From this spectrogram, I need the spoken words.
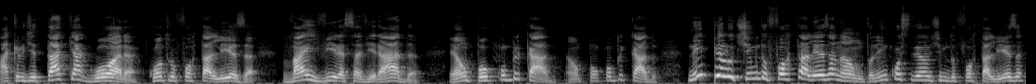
acreditar que agora, contra o Fortaleza, vai vir essa virada é um pouco complicado. É um pouco complicado. Nem pelo time do Fortaleza, não. Não estou nem considerando o time do Fortaleza,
